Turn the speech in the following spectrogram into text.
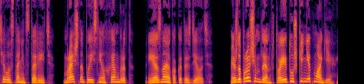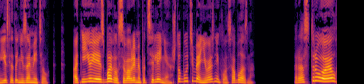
тело станет стареть», — мрачно пояснил Хемгред. «Я знаю, как это сделать. Между прочим, Дэн, в твоей тушке нет магии, если ты не заметил. От нее я избавился во время подселения, чтобы у тебя не возникло соблазна». Расстроил.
